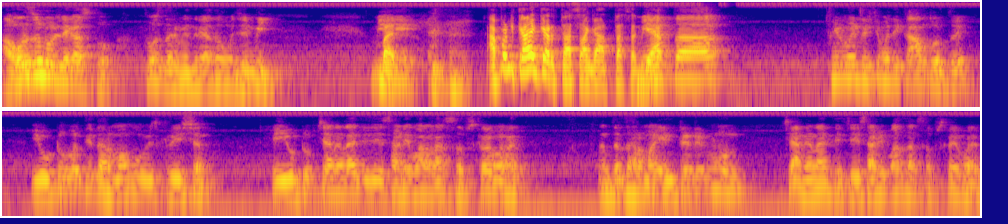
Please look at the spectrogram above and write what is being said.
आवर्जून उल्लेख असतो तोच धर्मेंद्र यादव म्हणजे मी. आपण काय करता सांगा आता मी सध्या? आता फिल्म इंडस्ट्रीमध्ये काम करतोय. यूट्यूबवरती धर्मा मूवीज क्रिएशन हे यूट्यूब चॅनल आहे त्याचे साडेबारा लाख सबस्क्रायबर आहेत. नंतर धर्मा एंटरटेनमेंट म्हणून चॅनल आहे त्याचे साडेपाच लाख सबस्क्राईब आहेत.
